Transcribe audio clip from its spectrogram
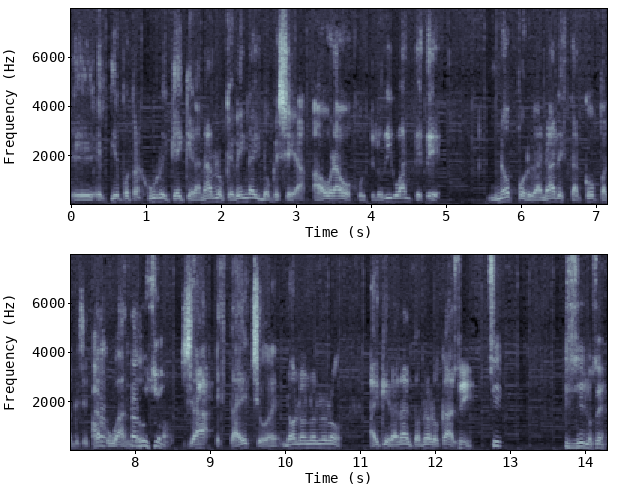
eh, el tiempo transcurre y que hay que ganar lo que venga y lo que sea. Ahora, ojo, te lo digo antes de, no por ganar esta copa que se está Ahora, jugando, Ruso. ya está hecho, ¿eh? No, no, no, no, no. Hay que ganar el torneo local. Sí, sí. Sí, sí, lo sé.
